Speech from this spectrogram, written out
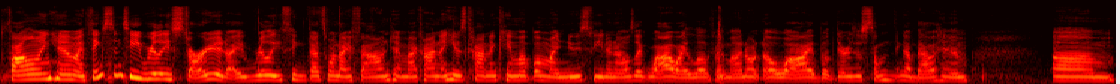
following him. I think since he really started, I really think that's when I found him. I kind of he was kind of came up on my newsfeed, and I was like, wow, I love him. I don't know why, but there's just something about him. Um,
